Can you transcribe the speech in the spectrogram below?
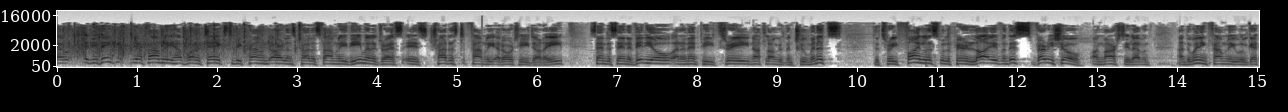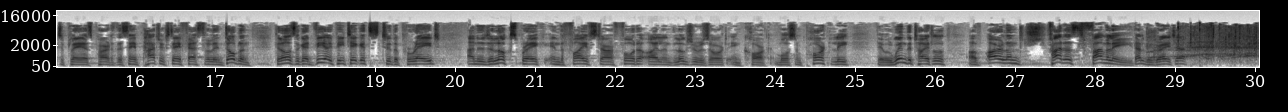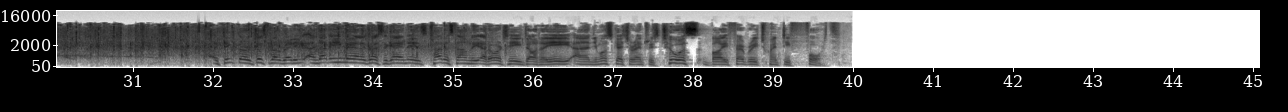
Now, if you think your family have what it takes to be crowned Ireland's Traddest family, the email address is traddestfamily at. Send us in a video and an MP3, not longer than two minutes. The three finalists will appear live on this very show on March the 11th, and the winning family will get to play as part of the St Patrick's Day Festival in Dublin. They'll also get VIP tickets to the parade and a deluxe break in the five-star Fota Island Luxury Resort in Cork. Most importantly, they will win the title of Ireland's Traddest Family. That'll be great, yeah? I think they're just about ready. And that email address again is traddestfamily at rte.ie, and you must get your entries to us by February 24th.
